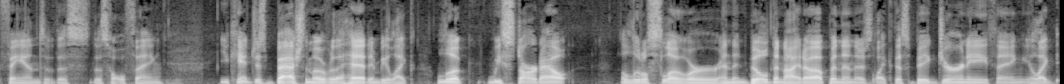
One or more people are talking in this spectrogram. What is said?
fans of this this whole thing. Mm-hmm. You can't just bash them over the head and be like, "Look, we start out." A little slower and then build the night up and then there's like this big journey thing like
